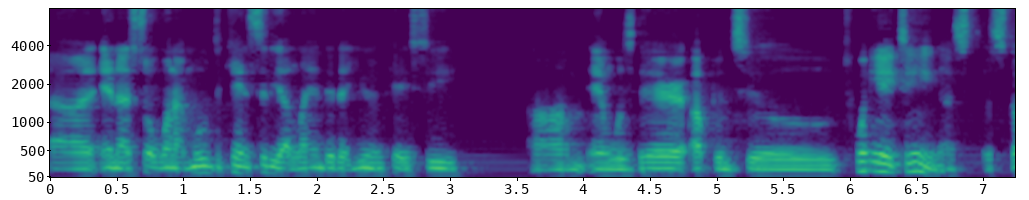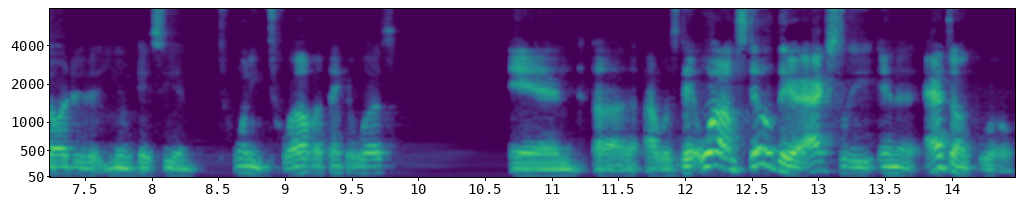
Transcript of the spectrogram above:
Uh, and uh, so when I moved to Kansas City, I landed at UMKC um, and was there up until 2018. I started at UMKC in 2012, I think it was. And uh, I was there. Well, I'm still there actually in an adjunct role.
